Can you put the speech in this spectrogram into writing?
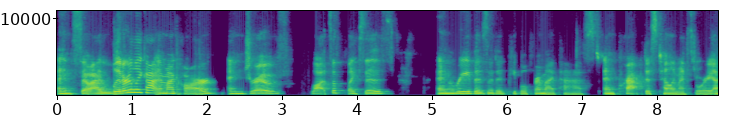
And so I literally got in my car and drove lots of places and revisited people from my past and practiced telling my story. I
